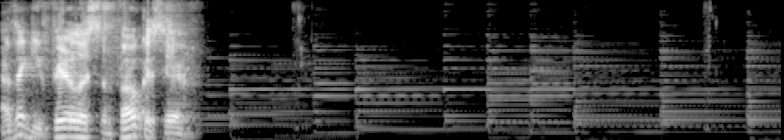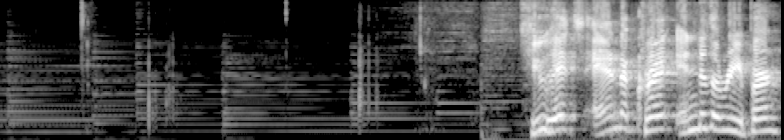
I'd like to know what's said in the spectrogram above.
I think you Fearless and focus here. Two hits and a crit into the Reaper.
